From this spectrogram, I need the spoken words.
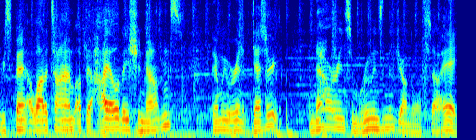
We spent a lot of time up at high elevation mountains. Then we were in a desert and now we're in some ruins in the jungle. So hey,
